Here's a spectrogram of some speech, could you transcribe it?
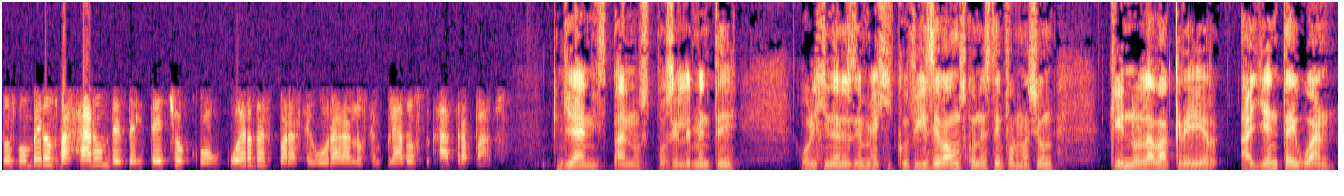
Los bomberos bajaron desde el techo con cuerdas para asegurar a los empleados atrapados. Ya en hispanos, posiblemente originarios de México. Y fíjese, vamos con esta información que no la va a creer. Allá en Taiwán,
